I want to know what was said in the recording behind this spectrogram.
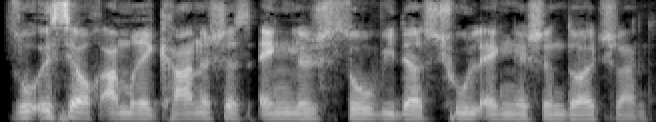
so ist ja auch amerikanisches Englisch so wie das Schulenglisch in Deutschland.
